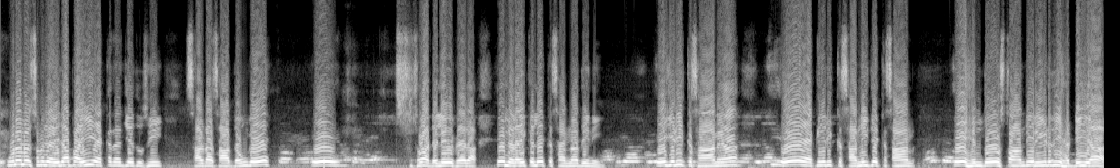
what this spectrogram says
ਉਹਨਾਂ ਨੂੰ ਸਮਝਾਈਦਾ ਭਾਈ, ਇੱਕ ਦਿਨ ਜੇ ਤੁਸੀਂ ਸਾਡਾ ਸਾਥ ਦਵੋਗੇ ਇਹ ਤੁਹਾਡੇ ਲਈ ਵੀ ਫਾਇਦਾ। ਇਹ ਲੜਾਈ ਇਕੱਲੇ ਕਿਸਾਨਾਂ ਦੀ ਨਹੀਂ। ਇਹ ਜਿਹੜੀ ਕਿਸਾਨ ਆ, ਇਹ ਹੈ ਕਿ ਜਿਹੜੀ ਕਿਸਾਨੀ ਤੇ ਕਿਸਾਨ, ਇਹ ਹਿੰਦੁਸਤਾਨ ਦੀ ਰੀੜ ਦੀ ਹੱਡੀ ਆ।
